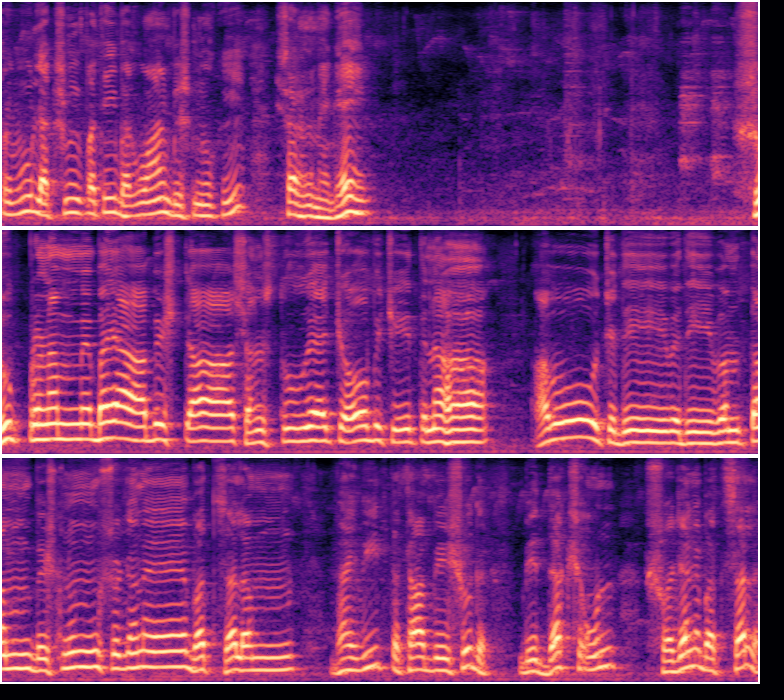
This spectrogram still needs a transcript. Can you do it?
प्रभु लक्ष्मीपति भगवान विष्णु की शरण में गए। सुप्रणम्य भयाविष्टा संस्तूय चौबचेतन अवोच देव देवम तम विष्णु सृजन वत्सलम भयभीत तथा बेशुद्ध विदक्ष उन स्वजन वत्सल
